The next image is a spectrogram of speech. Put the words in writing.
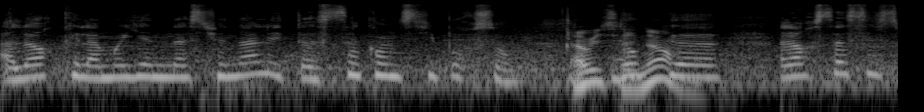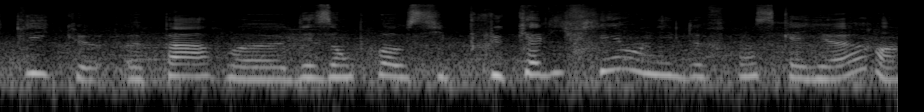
alors que la moyenne nationale est à 56%. Ah oui, c'est énorme. Euh, alors ça s'explique euh, par euh, des emplois aussi plus qualifiés en Ile-de-France qu'ailleurs.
